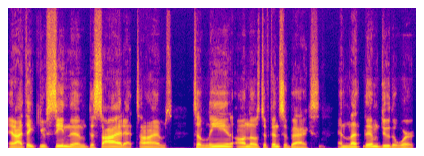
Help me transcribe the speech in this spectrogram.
and I think you've seen them decide at times to lean on those defensive backs and let them do the work.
